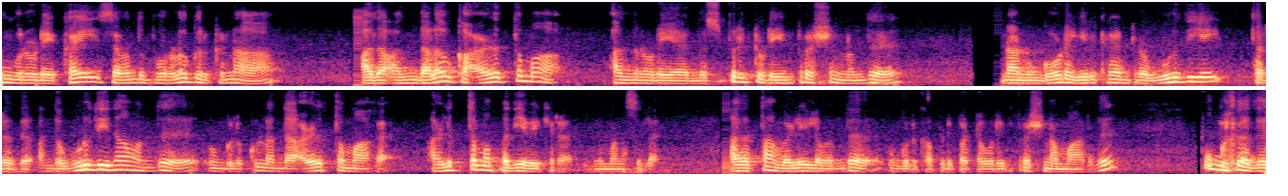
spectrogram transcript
உங்களுடைய கை சிவந்து போகிற அளவுக்கு இருக்குன்னா அது அந்த அளவுக்கு அழுத்தமாக அதனுடைய அந்த ஸ்பிரிட்டுடைய இம்ப்ரெஷன் வந்து நான் உங்களோட இருக்கிறேன்ற உறுதியை தருது. அந்த உறுதி தான் வந்து உங்களுக்குள்ள அந்த அழுத்தமாக அழுத்தமாக பதிய வைக்கிறார் உங்கள் மனசில். அதைத்தான் வெளியில் வந்து உங்களுக்கு அப்படிப்பட்ட ஒரு இம்ப்ரெஷனாக மாறுது. உங்களுக்கு அது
